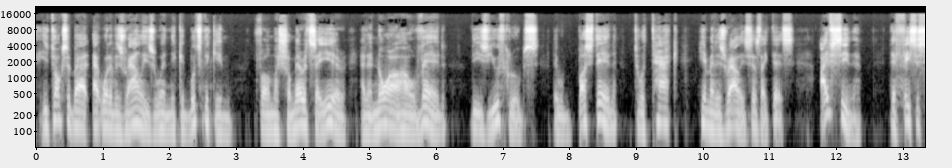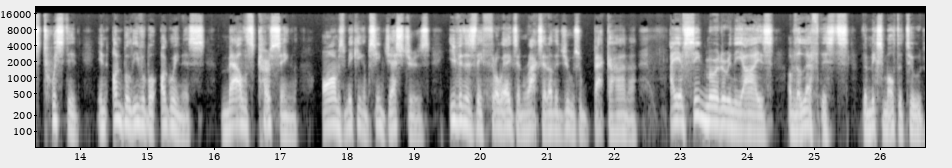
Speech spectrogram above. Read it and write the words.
He talks about at one of his rallies when the kibbutznikim from Hashomer Hatzair and HaNoar HaOved, these youth groups, they would bust in to attack him at his rally. He says like this, I've seen them, their faces twisted in unbelievable ugliness, mouths cursing, arms making obscene gestures, even as they throw eggs and rocks at other Jews who back Kahana. I have seen murder in the eyes of the leftists, the mixed multitude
